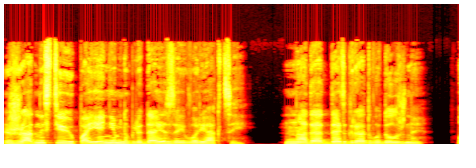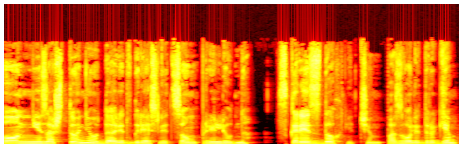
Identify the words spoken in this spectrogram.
жадностью и упоением наблюдая за его реакцией. Надо отдать Градову должное. Он ни за что не ударит в грязь лицом прилюдно. Скорее сдохнет, чем позволит другим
